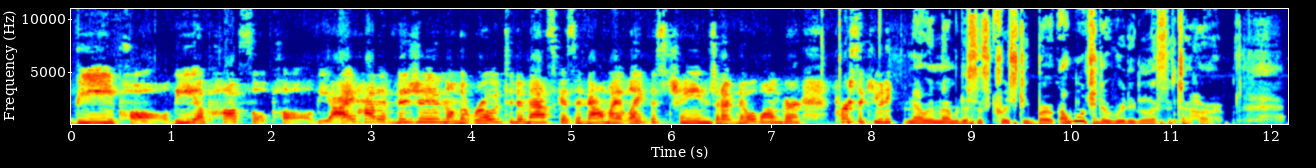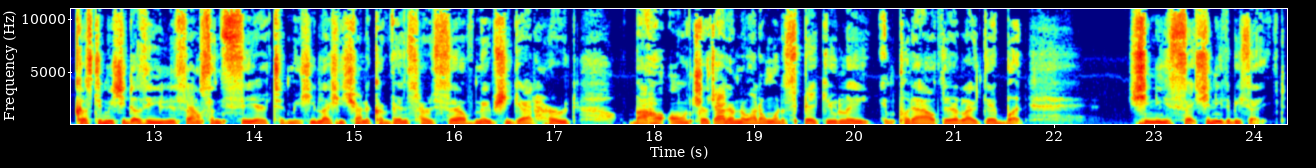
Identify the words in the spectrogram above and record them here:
the Paul, the apostle Paul, the I had a vision on the road to Damascus and now my life has changed and I'm no longer persecuting. Now remember, this is Christy Burke. I want you to really listen to her. Cause to me, she doesn't even sound sincere to me. She like she's trying to convince herself. Maybe she got hurt by her own church. I don't know. I don't want to speculate and put out there like that, but she needs, she needs to be saved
